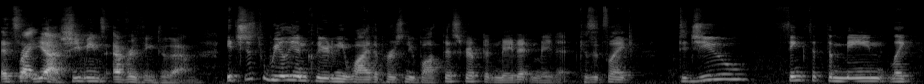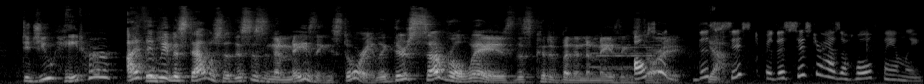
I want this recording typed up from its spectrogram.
It's Right. like yeah, she means everything to them. It's just really unclear to me why the person who bought this script and made it and made it because it's like, did you think that the main like did you hate her? I think we've established that this is an amazing story. Like there's several ways this could have been an amazing story. Also, the Yeah. sister, the sister has a whole family,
